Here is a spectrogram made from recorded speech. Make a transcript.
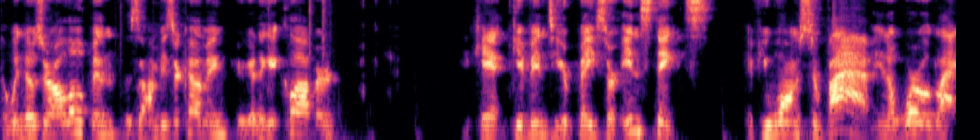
The windows are all open. The zombies are coming. You're gonna get clobbered. You can't give in to your baser instincts if you want to survive in a world like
